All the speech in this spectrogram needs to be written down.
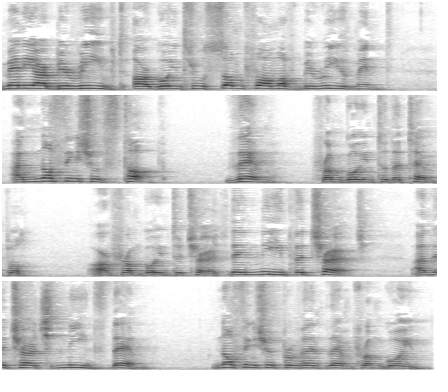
Many are bereaved or going through some form of bereavement, and nothing should stop them from going to the temple or from going to church. They need the church, and the church needs them. Nothing should prevent them from going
